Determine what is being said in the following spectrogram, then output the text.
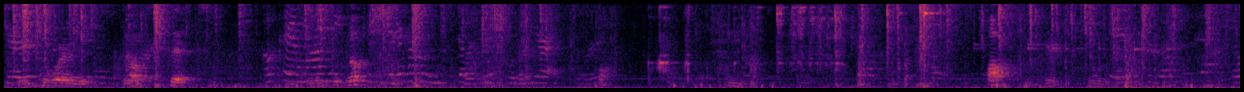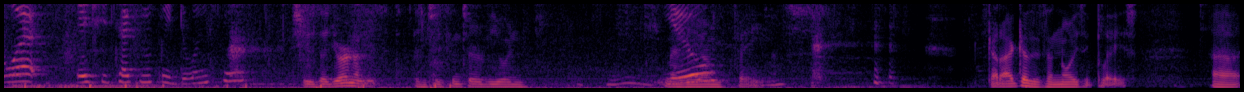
chairs. To wear this. No, sit. Okay. No, sit. Off. Oh. What is she technically doing here? She's a journalist and she's interviewing You? Marianne famous. Caracas is a noisy place. Uh,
